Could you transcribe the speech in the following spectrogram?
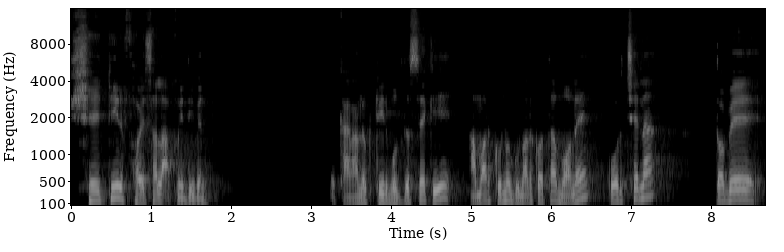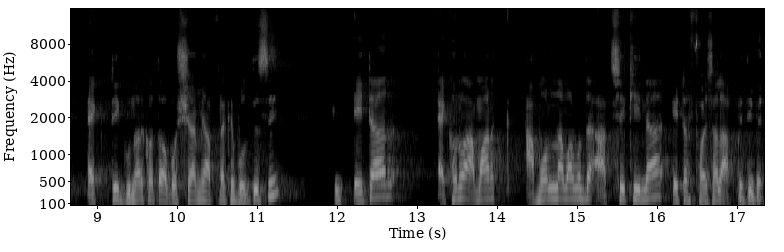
সেটির ফয়সালা আপনি দিবেন। কানা লোকটির বলতেছে কি, আমার কোনো গুনার কথা মনে পড়ছে না, তবে একটি গুনার কথা অবশ্যই আমি আপনাকে বলতেছি এটার এখনও আমার আমল নামার মধ্যে আছে কি না এটার ফয়সালা আপনি দিবেন।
